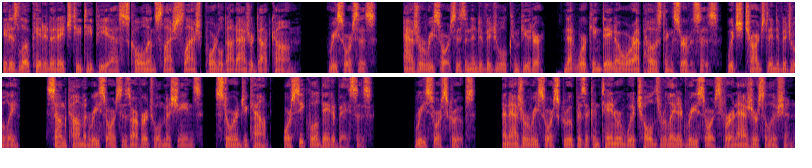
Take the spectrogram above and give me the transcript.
It is located at https://portal.azure.com. Resources Azure Resource is an individual computer, networking data or app hosting services which charged individually. Some common resources are virtual machines, storage account, or SQL databases. Resource groups an Azure Resource Group is a container which holds related resource for an Azure solution.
